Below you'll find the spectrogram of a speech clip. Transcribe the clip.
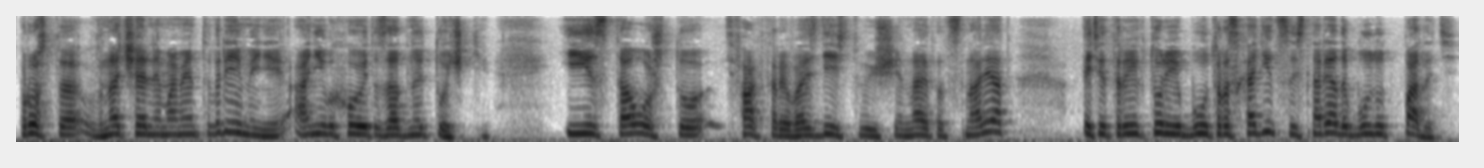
Просто в начальный момент времени они выходят из одной точки. И из того, что факторы, воздействующие на этот снаряд, эти траектории будут расходиться, и снаряды будут падать.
